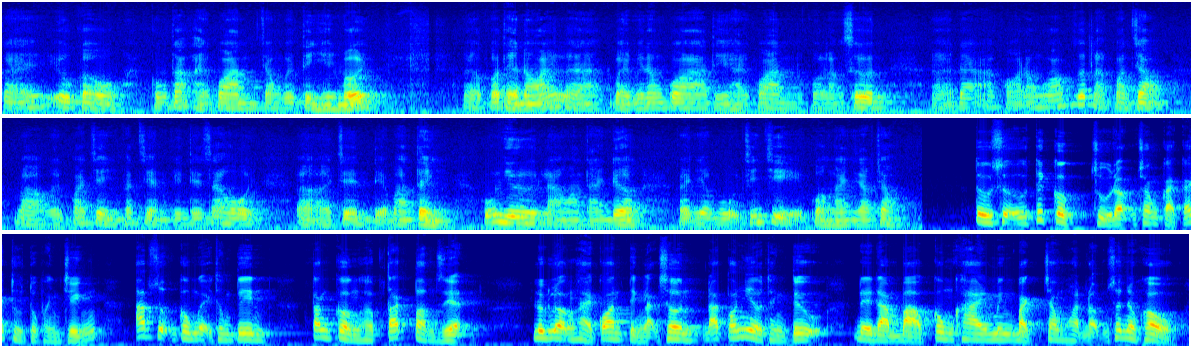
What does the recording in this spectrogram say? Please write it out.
cái yêu cầu công tác hải quan trong cái tình hình mới ờ, có thể nói là 70 năm qua thì hải quan của Lạng Sơn ờ, đã có đóng góp rất là quan trọng vào cái quá trình phát triển kinh tế xã hội ở trên địa bàn tỉnh cũng như là hoàn thành được cái nhiệm vụ chính trị của ngành giao thông. Từ sự tích cực chủ động trong cải cách thủ tục hành chính, áp dụng công nghệ thông tin, tăng cường hợp tác toàn diện, lực lượng hải quan tỉnh Lạng Sơn đã có nhiều thành tựu để đảm bảo công khai minh bạch trong hoạt động xuất nhập khẩu,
